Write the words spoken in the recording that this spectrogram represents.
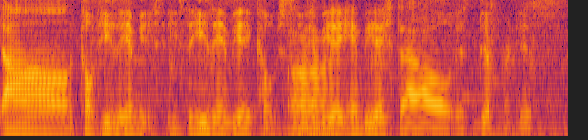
Uh, coach, he's the NBA. He, see, he's the NBA coach. So Ah. NBA NBA style is different. It's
